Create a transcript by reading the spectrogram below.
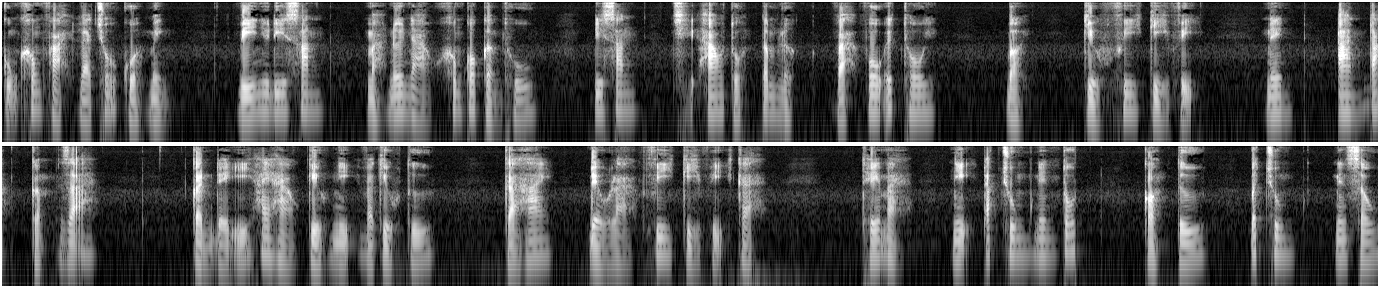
Cũng không phải là chỗ của mình. Ví như đi săn Mà nơi nào không có cầm thú, Đi săn chỉ hao tổn tâm lực Và vô ích thôi kiều phi kỳ vị, Nên an đắc cẩm dã, Cần để ý hai hào kiều nhị và kiều tứ Cả hai đều là phi kỳ vị cả. Thế mà nhị đắc trung nên tốt, Còn tứ bất trung nên xấu.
